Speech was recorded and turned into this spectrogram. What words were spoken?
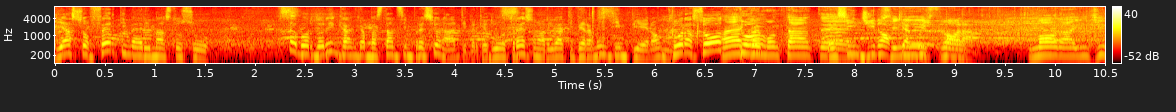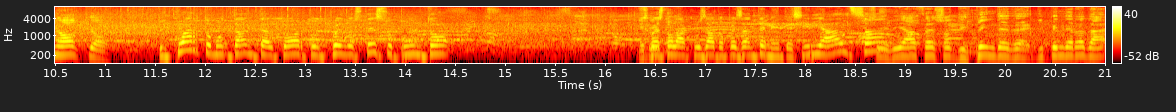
li ha sofferti ma è rimasto su. E a Bordolink anche abbastanza impressionanti perché due o tre sono arrivati veramente in pieno. Ancora sotto Ecco il montante e si inginocchia qui sinistro. Mora. Mora in ginocchio. Il quarto montante al corpo in quello stesso punto. E questo l'ha accusato pesantemente. Si rialza. Si rialza adesso dipende- dipenderà da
